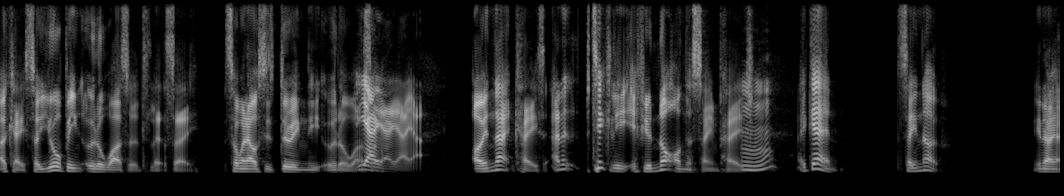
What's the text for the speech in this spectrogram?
okay, so you're being urawazard, let's say. Someone else is doing the urawaza. いやいやいやいや Oh, in that case, and it, particularly if you're not on the same page, again, say no. You know,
